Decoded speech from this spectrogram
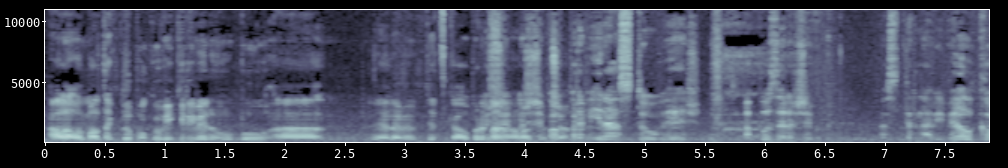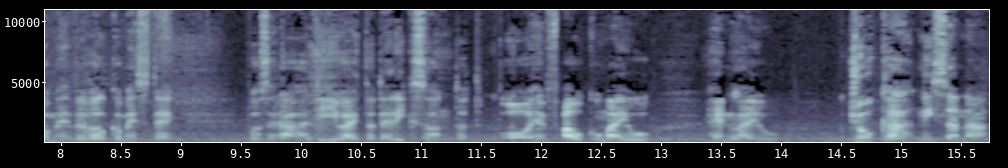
Ale on mal tak do boku vykrivenú hubu a ja neviem, detská obrna Že, alebo že čo. bol prvý raz tu, vieš. A pozera, že na Strnavi veľkome, ve veľkomeste pozerá, dívaj, to Derrickson, to OMV majú, hen majú Juka, Nissana.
